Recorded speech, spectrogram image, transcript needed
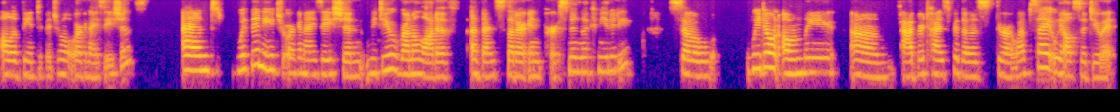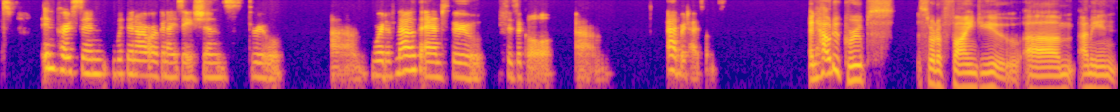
all of the individual organizations. And within each organization, we do run a lot of events that are in person in the community. So we don't only um, advertise for those through our website, we also do it in person within our organizations through um, word of mouth and through physical um, advertisements. And how do groups sort of find you? Um, I mean,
